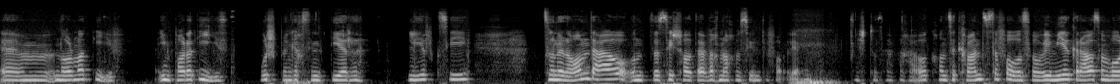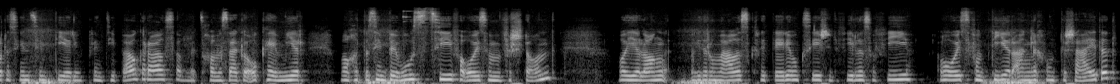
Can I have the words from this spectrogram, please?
ähm, normativ, im Paradies. Ursprünglich sind Tiere lieb gewesen, zueinander auch und das ist halt einfach nach dem Sündenfall. Ja. Ist das einfach auch eine Konsequenz davon. So wie wir grausam geworden sind, sind Tiere im Prinzip auch grausam. Jetzt kann man sagen, okay, wir machen das im Bewusstsein von unserem Verstand, wo ja lang wiederum auch ein Kriterium war in der Philosophie, das uns vom Tier eigentlich unterscheidet.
